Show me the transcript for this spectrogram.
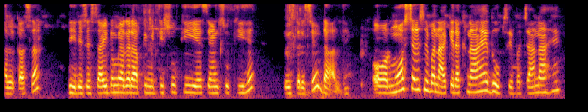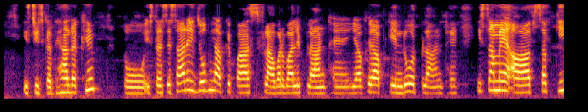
हल्का सा धीरे से साइडों में अगर आपकी मिट्टी सूखी है सेंड सूखी है तो इस तरह से डाल दें। और मॉइस्चर इसमें बना के रखना है, धूप से बचाना है। इस चीज़ का ध्यान रखें। तो इस तरह से सारे जो भी आपके पास फ्लावर वाले प्लांट हैं या फिर आपके इंडोर प्लांट हैं, इस समय आप सबकी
